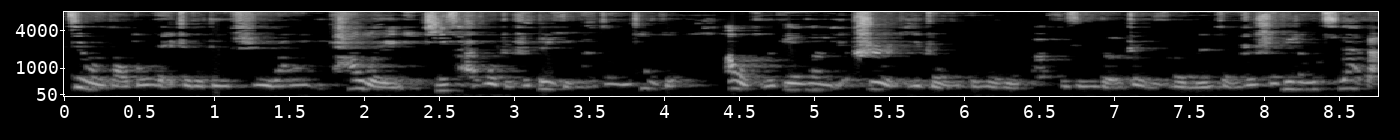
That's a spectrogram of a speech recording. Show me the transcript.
进入到东北这个地区，然后以它为题材或者是背景来进行创作。那我觉得变相也是一种东北文化复兴的证明，我们总之是非常期待吧。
